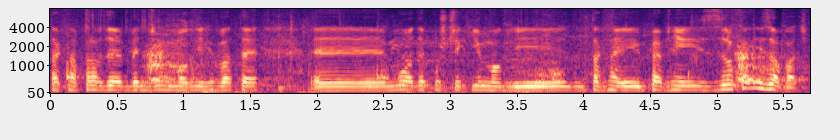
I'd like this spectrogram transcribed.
tak naprawdę będziemy mogli chyba te młode puszczyki mogli tak najpewniej zlokalizować.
